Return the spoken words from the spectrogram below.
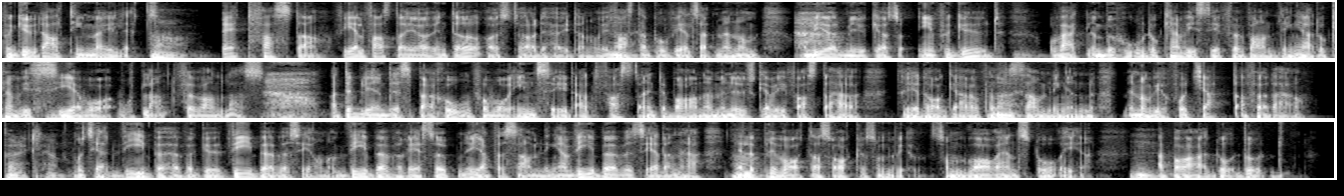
för Gud är allting möjligt. Ja rätt fasta. Fel fasta gör inte röst hörd i höjden och vi Nej. fastar på fel sätt. Men om, om vi ödmjukar oss inför Gud mm. och verkligen behov, då kan vi se förvandlingar. Då kan vi se mm. vår, vårt land förvandlas. Att det blir en desperation från vår insida att fasta inte bara, nej men nu ska vi fasta här tre dagar för Nej. församlingen. Men om vi har fått hjärta för det här. Verkligen. Och se att vi behöver Gud, vi behöver se honom, vi behöver resa upp nya församlingar, vi behöver se den här, ja. eller privata saker som, vi, som var och en står i. Mm. Att bara, då, då,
